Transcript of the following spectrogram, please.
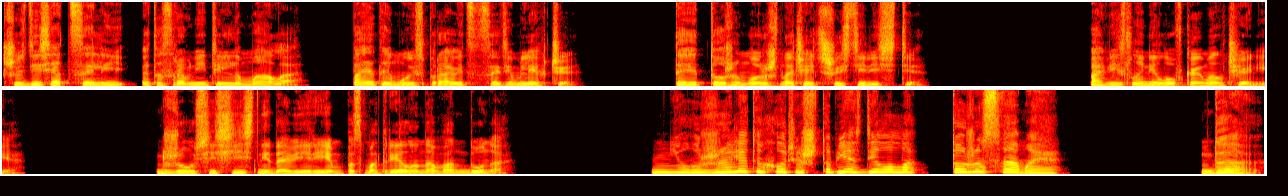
60 целей – это сравнительно мало, поэтому исправиться с этим легче. Ты тоже можешь начать с 60. Повисло неловкое молчание. Джоу Сиси с недоверием посмотрела на Ван Дуна. «Неужели ты хочешь, чтобы я сделала то же самое?» «Да,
